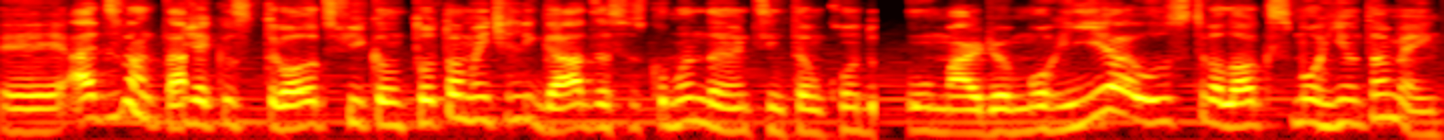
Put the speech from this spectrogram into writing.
É, a desvantagem é que os Trollocs ficam totalmente ligados a seus comandantes, então quando o Mardor morria, os Trollocs morriam também.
